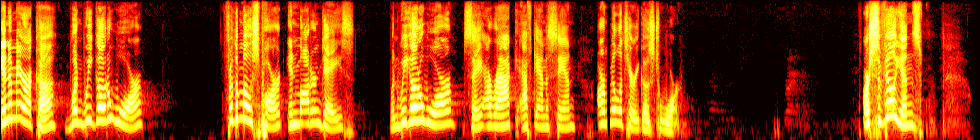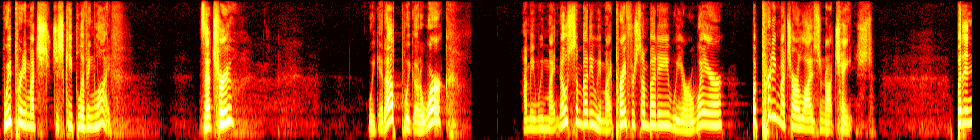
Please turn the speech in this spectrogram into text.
In America, when we go to war, for the most part, in modern days, when we go to war, say Iraq, Afghanistan, our military goes to war. Our civilians, we pretty much just keep living life. Is that true? We get up, we go to work. I mean, we might know somebody, we might pray for somebody, we are aware, but pretty much our lives are not changed. But in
